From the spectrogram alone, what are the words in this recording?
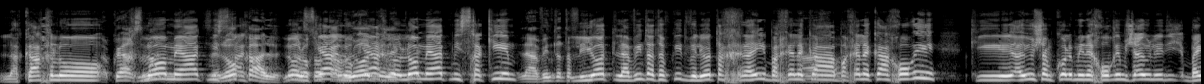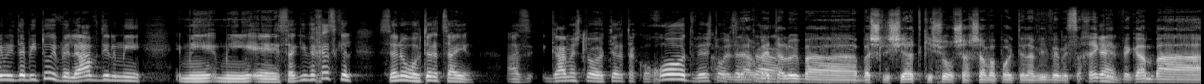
לקח לו לוקח זמן, לא מעט זה לא קל לא, לוקח, לוקח לו לא מעט משחקים להבין את התפקיד. להיות, להבין את התפקיד ולהיות אחראי בחלק, ה, נכון. בחלק האחורי, כי היו שם כל מיני חורים שהיו לידי, באים לידי ביטוי, ולהבדיל משגיב יחזקאל, סנור הוא יותר צעיר. אז גם יש לו יותר את הכוחות, ויש לו אבל יותר זה את הרבה ה... תלוי ב- בשלישיית קישור שעכשיו הפועל תל אביב משחקת, כן. וגם ב-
